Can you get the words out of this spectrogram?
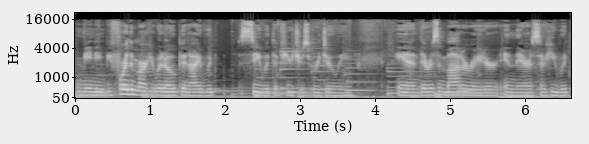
meaning before the market would open, I would see what the futures were doing. And there was a moderator in there, so he would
